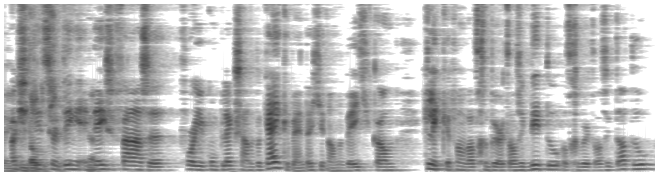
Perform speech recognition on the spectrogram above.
ik, als je dit soort dingen in Ja. deze fase voor je complex aan het bekijken bent. Dat je dan een beetje kan klikken van wat gebeurt als ik dit doe, wat gebeurt als ik dat doe.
